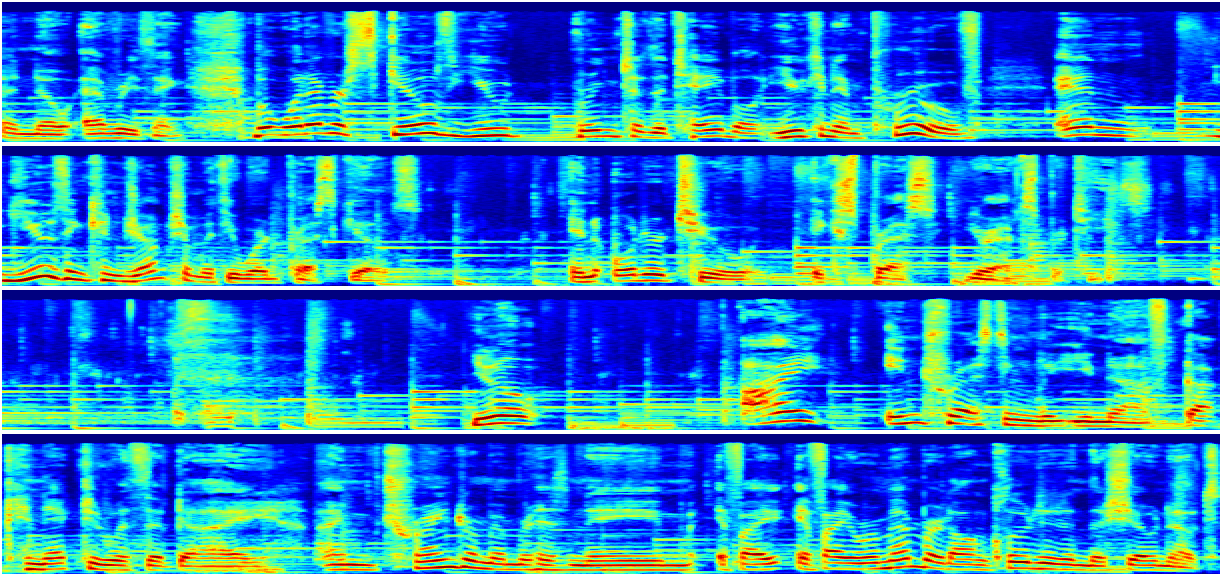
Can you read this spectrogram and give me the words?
to know everything. But whatever skills you bring to the table, you can improve and use in conjunction with your WordPress skills in order to express your expertise. You know, I interestingly enough, got connected with a guy. I'm trying to remember his name. If I if I remember it, I'll include it in the show notes.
